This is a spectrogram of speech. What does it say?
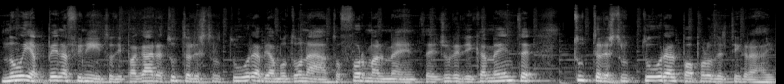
Noi appena finito di pagare tutte le strutture abbiamo donato formalmente e giuridicamente tutte le strutture al popolo del Tigray.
